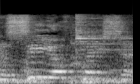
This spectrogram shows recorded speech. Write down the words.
can see your face.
